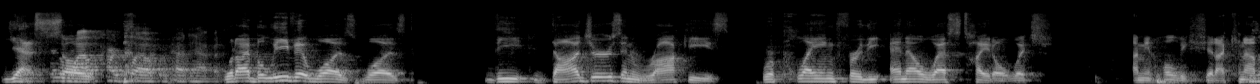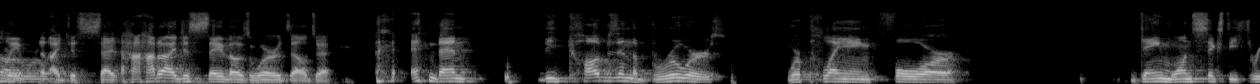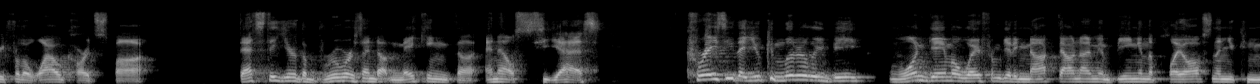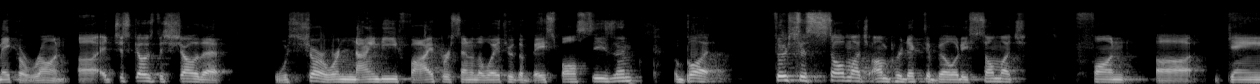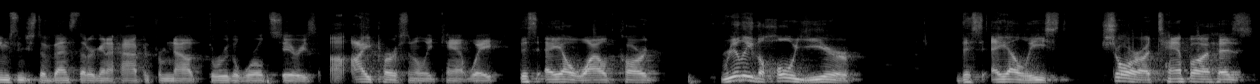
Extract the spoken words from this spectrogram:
Yes. so wild card playoff would have had to happen. What I believe it was was the Dodgers and Rockies were playing for the NL West title, which I mean, holy shit, I cannot believe that I just said how, how did I just say those words, LJ? and then the Cubs and the Brewers were playing for game 163 for the wild card spot. That's the year the Brewers end up making the NLCS. Crazy that you can literally be one game away from getting knocked out, not even being in the playoffs, and then you can make a run. Uh, it just goes to show that, sure, we're 95% of the way through the baseball season, but there's just so much unpredictability, so much fun uh, games and just events that are going to happen from now through the World Series. I personally can't wait. This AL wild card, really the whole year, this AL East, sure, uh, Tampa has,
